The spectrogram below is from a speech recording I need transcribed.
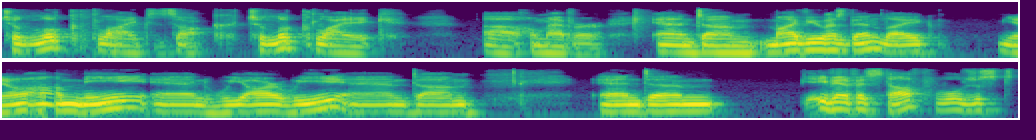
to look like Zuck, to look like uh, whomever. And um, my view has been like you know i'm me and we are we and um and um even if it's tough we'll just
